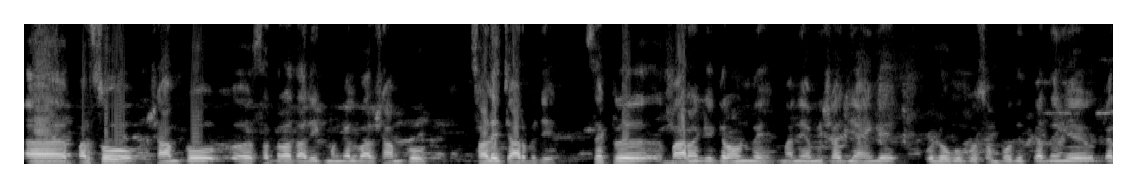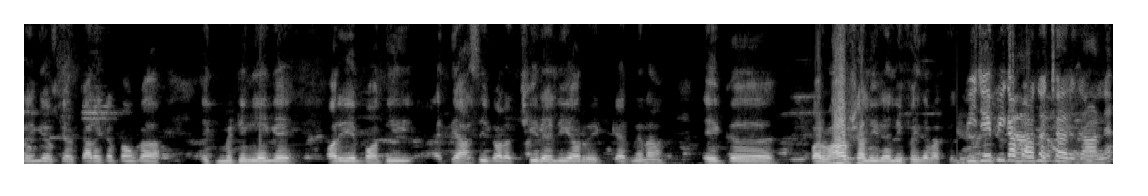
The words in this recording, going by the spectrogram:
परसों शाम को सत्रह तारीख मंगलवार शाम को साढ़े चार बजे सेक्टर बारह के ग्राउंड में माननीय अमित शाह जी आएँगे, वो लोगों को संबोधित कर देंगे, करेंगे, उसके कार्यकर्ताओं का एक मीटिंग लेंगे और ये बहुत ही ऐतिहासिक और अच्छी रैली और एक कहते हैं ना, एक प्रभावशाली रैली फरीदाबाद के लिए। बीजेपी का बहुत अच्छा रुझान है,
